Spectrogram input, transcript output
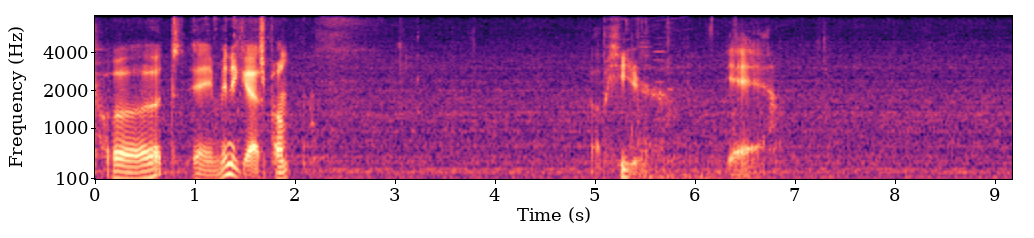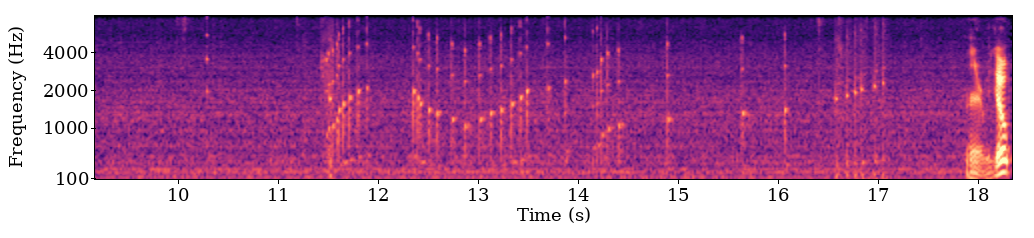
Put a mini gas pump up here. Yeah. There we go.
